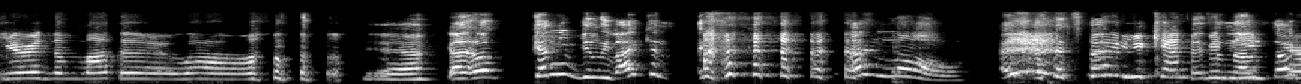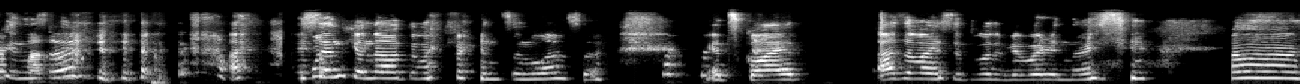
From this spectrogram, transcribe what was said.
You're in the mother. Wow. yeah. Uh, oh, can you believe I can? I know. You can't believe I'm believe your talking mother. I sent her now to my parents-in-law, so it's quiet. Otherwise, it would be very noisy. Uh,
